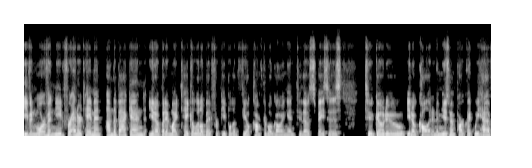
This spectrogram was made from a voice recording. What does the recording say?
even more of a need for entertainment on the back end, you know, but it might take a little bit for people to feel comfortable going into those spaces to go to, you know, call it an amusement park like we have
